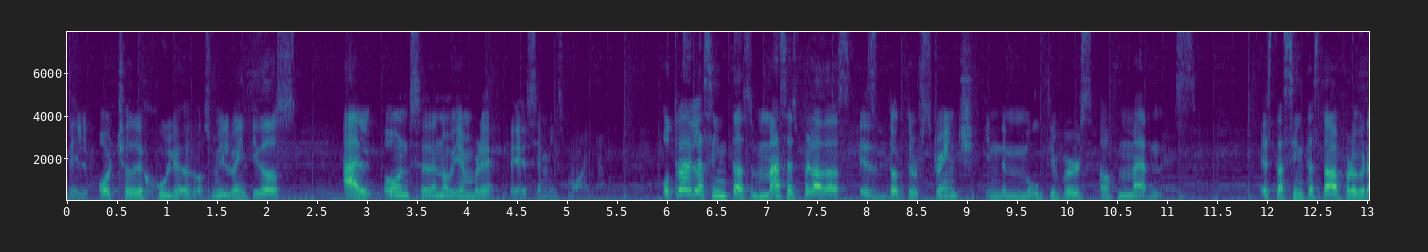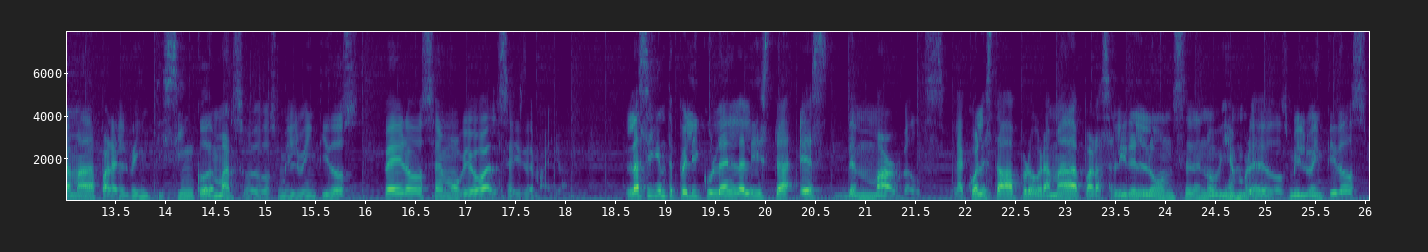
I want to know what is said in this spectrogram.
del 8 de julio de 2022 al 11 de noviembre de ese mismo año. Otra de las cintas más esperadas es Doctor Strange in the Multiverse of Madness. Esta cinta estaba programada para el 25 de marzo de 2022, pero se movió al 6 de mayo. La siguiente película en la lista es The Marvels, la cual estaba programada para salir el 11 de noviembre de 2022,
